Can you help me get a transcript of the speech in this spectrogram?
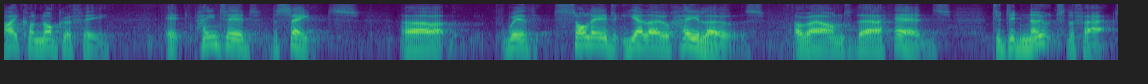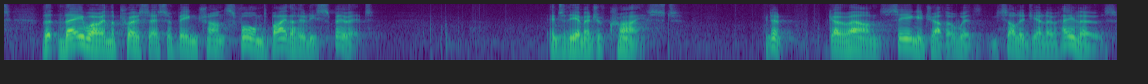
iconography, it painted the saints uh, with solid yellow halos around their heads to denote the fact that they were in the process of being transformed by the Holy Spirit into the image of Christ. We don't go around seeing each other with solid yellow halos.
